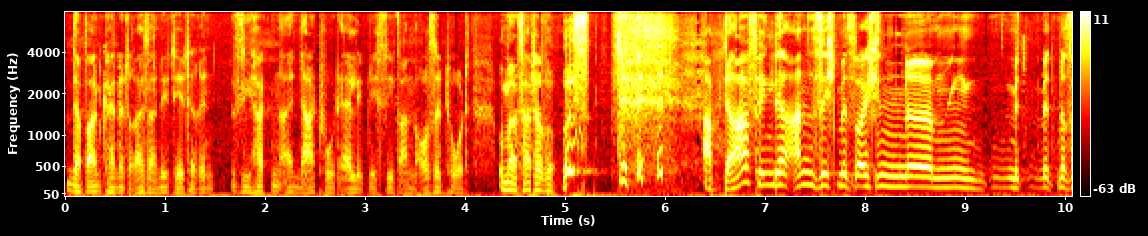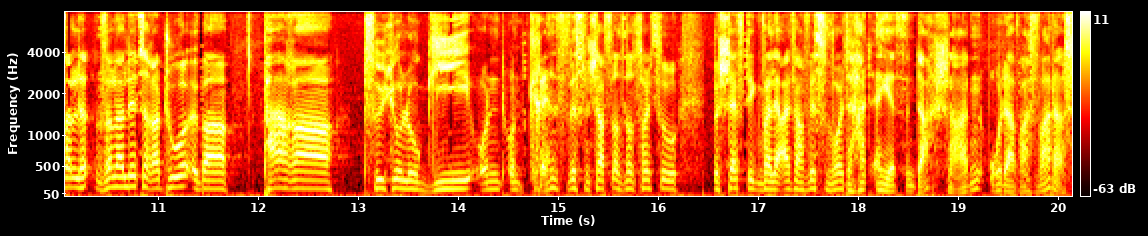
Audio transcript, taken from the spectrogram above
da waren keine drei Sanitäterinnen. Sie hatten ein Nahtoderlebnis, sie waren mausetot. Und mein Vater so, was? Ab da fing der an, sich mit solchen, ähm, mit, mit, mit so einer Literatur über Parapsychologie und, und Grenzwissenschaft und so Zeug zu beschäftigen, weil er einfach wissen wollte, hat er jetzt einen Dachschaden oder was war das?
